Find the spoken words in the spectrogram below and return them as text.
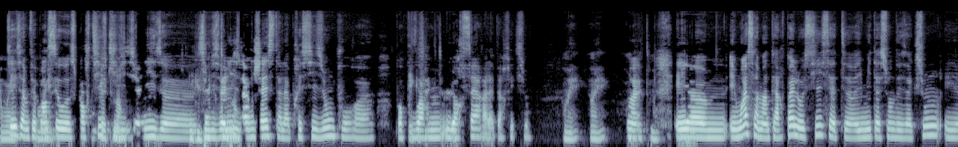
tu sais, ça me fait penser aux sportifs qui visualisent, euh, qui visualisent leurs gestes à la précision pour, euh, pour pouvoir le refaire à la perfection. Ouais, ouais. ouais. Et, euh, et, moi, ça m'interpelle aussi cette imitation des actions et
